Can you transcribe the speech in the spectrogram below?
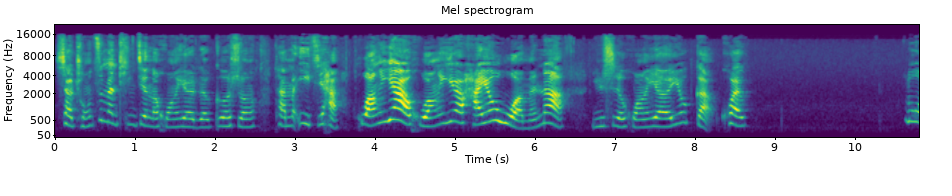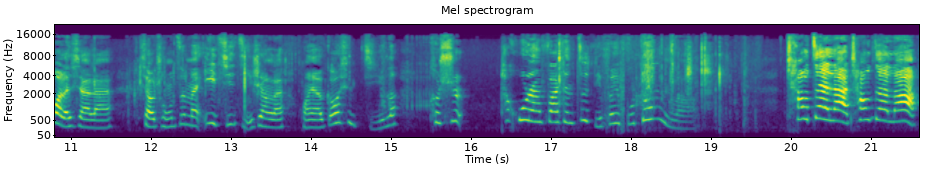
小虫子们听见了黄叶的歌声，他们一起喊：“黄叶，黄叶，还有我们呢！”于是黄叶又赶快落了下来。小虫子们一起挤上来，黄叶高兴极了。可是，他忽然发现自己飞不动了。超载啦！超载啦！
